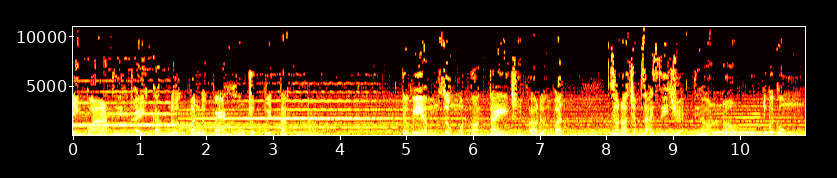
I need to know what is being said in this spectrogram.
Nhìn qua thì thấy các đường vân được vẽ không chút quy tắc nào. Tiêu viêm dùng một ngón tay chỉ vào đường vân, Sau đó chậm rãi di chuyển theo nó. Nhưng cuối cùng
